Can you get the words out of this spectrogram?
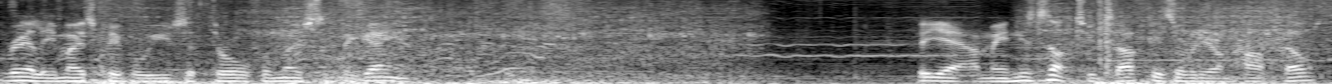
really, most people use a Thrall for most of the game. But yeah, I mean, he's not too tough, he's already on half health.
